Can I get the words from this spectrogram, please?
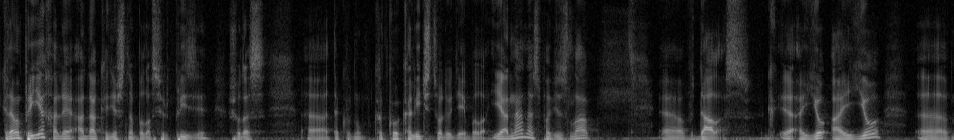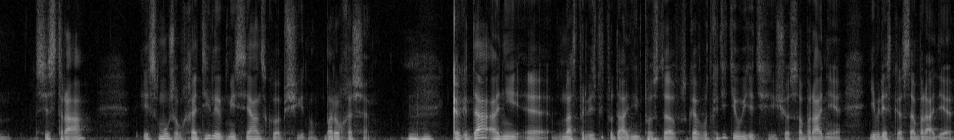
И Когда мы приехали, она, конечно, была в сюрпризе, что у нас э, так, ну, какое количество людей было. И она нас повезла э, в Даллас. Э, а ее, а ее э, сестра и с мужем ходили в мессианскую общину Барухаше. Когда они э, нас привезли туда, они просто сказали, вот хотите увидеть еще собрание, еврейское собрание,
